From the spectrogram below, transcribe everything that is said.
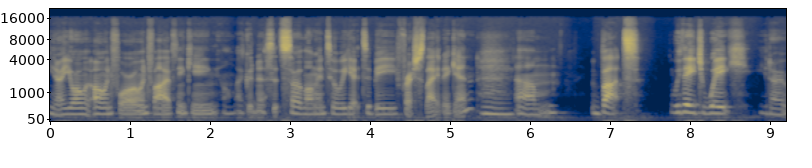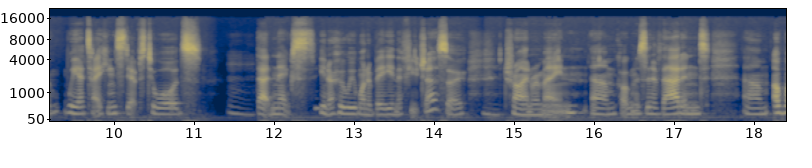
you know, you're 0 and 4, 0 and 5, thinking, oh my goodness, it's so long until we get to be fresh slate again. Mm. Um, but with each week, you know, we are taking steps towards mm. that next, you know, who we want to be in the future. So mm. try and remain um, cognizant of that. And um, a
